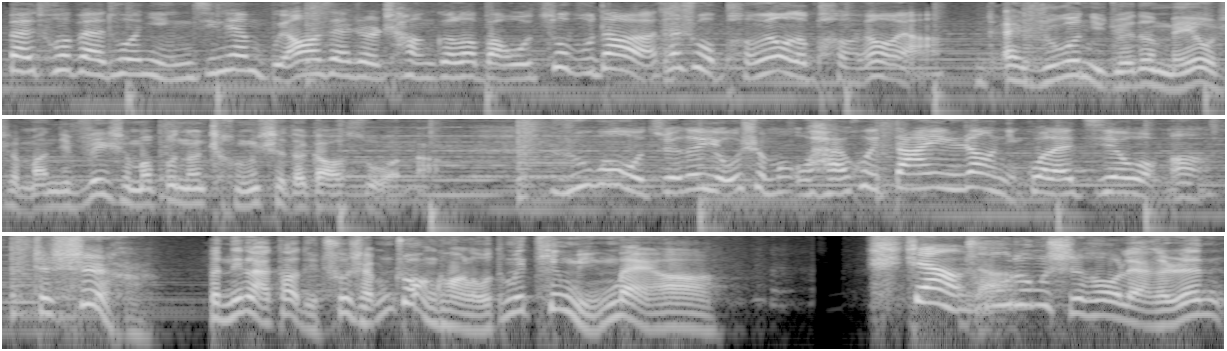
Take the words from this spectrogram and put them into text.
拜托拜托你，你今天不要在这儿唱歌了吧，我做不到呀，他是我朋友的朋友呀。哎，如果你觉得没有什么，你为什么不能诚实的告诉我呢？如果我觉得有什么，我还会答应让你过来接我吗？这是哈。不，你俩到底出什么状况了？我都没听明白啊！是这样的，初中时候两个人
